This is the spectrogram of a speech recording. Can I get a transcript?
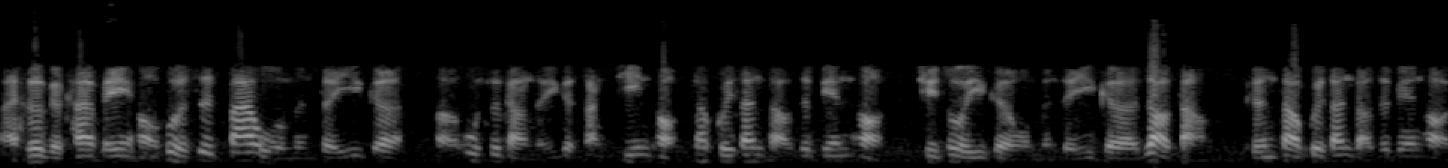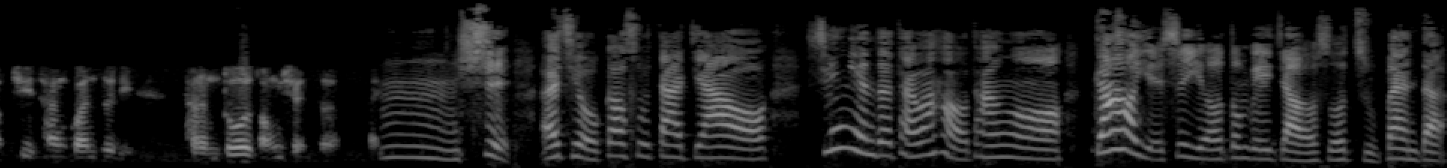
来喝个咖啡哈，或者是搭我们的一个呃乌石港的一个赏金哈，到龟山岛这边哈去做一个我们的一个绕岛，跟到龟山岛这边哈去参观这里。很多种选择，嗯，是，而且我告诉大家哦，新年的台湾好汤哦，刚好也是由东北角所主办的，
